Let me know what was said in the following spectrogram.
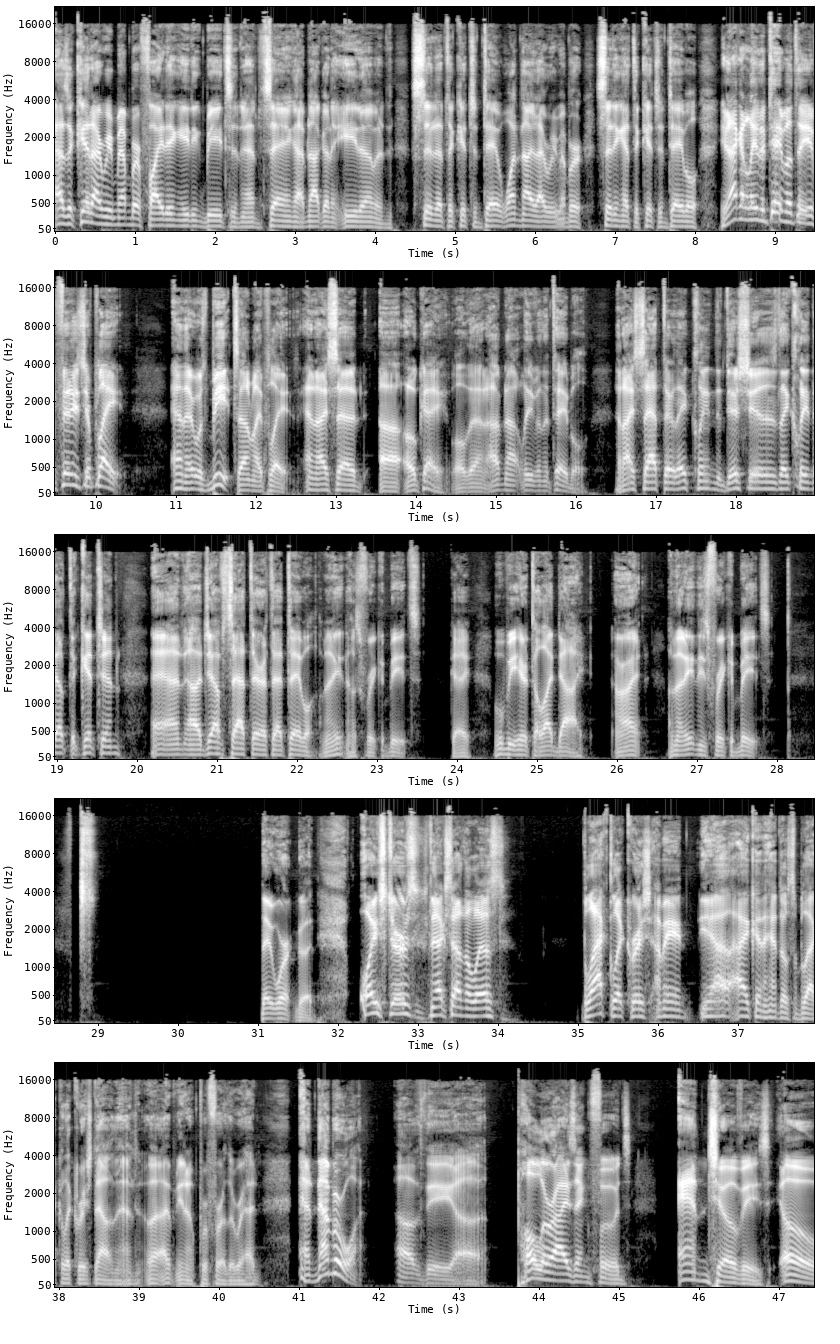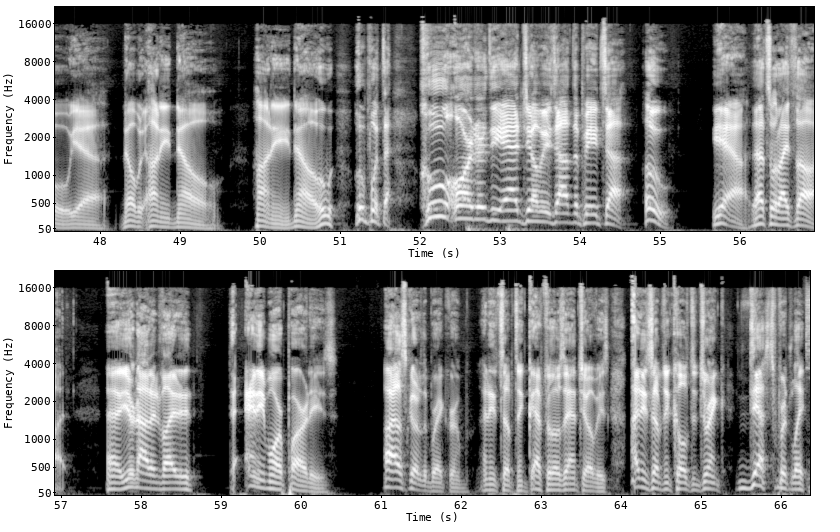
As a kid, I remember fighting eating beets and then saying I'm not going to eat them and sit at the kitchen table. One night, I remember sitting at the kitchen table. You're not going to leave the table until you finish your plate. And there was beets on my plate, and I said, uh, "Okay, well then I'm not leaving the table." And I sat there. They cleaned the dishes. They cleaned up the kitchen, and uh, Jeff sat there at that table. I'm not eating those freaking beets. Okay, we'll be here till I die. All right, I'm not eating these freaking beets. They weren't good. Oysters next on the list. Black licorice. I mean, yeah, I can handle some black licorice now and then. I, you know, prefer the red. And number one of the uh, polarizing foods, anchovies. Oh yeah, nobody, honey, no, honey, no. Who who put the who ordered the anchovies on the pizza? Who? Yeah, that's what I thought. Uh, you're not invited to any more parties. All right, let's go to the break room. I need something after those anchovies. I need something cold to drink desperately.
